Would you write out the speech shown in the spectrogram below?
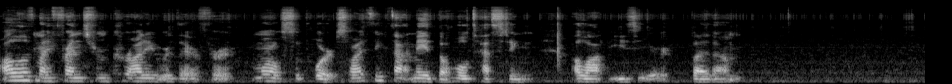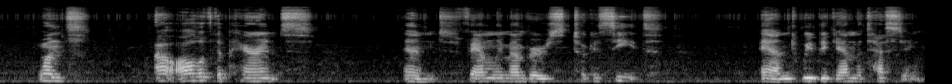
All of my friends from karate were there for moral support, so I think that made the whole testing a lot easier. But um, once all of the parents and family members took a seat and we began the testing.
